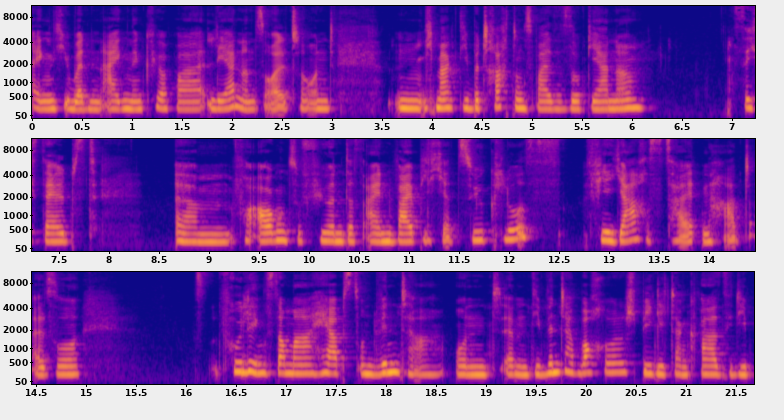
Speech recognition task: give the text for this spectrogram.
eigentlich über den eigenen Körper lernen sollte. Und ich mag die Betrachtungsweise so gerne, sich selbst ähm, vor Augen zu führen, dass ein weiblicher Zyklus vier Jahreszeiten hat, also Frühling, Sommer, Herbst und Winter. Und ähm, die Winterwoche spiegelt dann quasi die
